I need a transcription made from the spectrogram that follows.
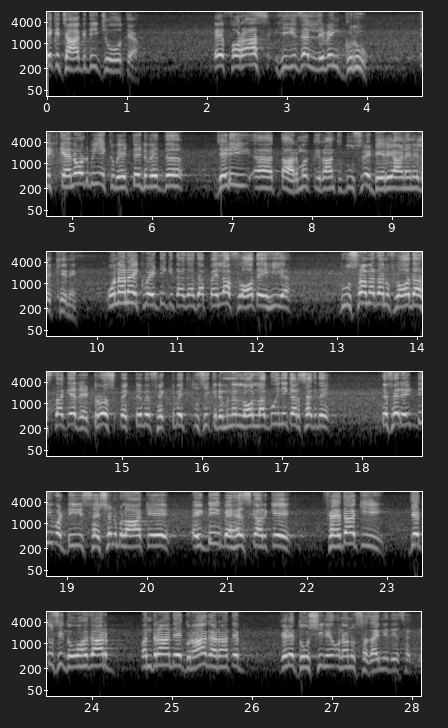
ਇੱਕ ਜਾਗਦੀ ਜੋਤ ਆ। ਇਹ for us he is a living guru it cannot be equated with ਜਿਹੜੀ ਧਾਰਮਿਕ ਗ੍ਰੰਥ ਦੂਸਰੇ ਡੇਰੇ ਆਣੇ ਨੇ ਲਿਖੇ ਨੇ। ਉਹਨਾਂ ਨਾਲ ਇਕੁਏਟ ਹੀ ਕੀਤਾ ਜਾਂਦਾ। ਪਹਿਲਾ ਫਲੋ ਤੇ ਇਹੀ ਆ ਦੂਸਰਾ ਮੈਂ ਤੁਹਾਨੂੰ ਫਲੋ ਦੱਸਦਾ ਕਿ ਰੈਟਰੋਸਪੈਕਟਿਵ ਇਫੈਕਟ ਵਿੱਚ ਤੁਸੀਂ ਕ੍ਰਿਮੀਨਲ ਲਾਅ ਲਾਗੂ ਹੀ ਨਹੀਂ ਕਰ ਸਕਦੇ। ਤੇ ਫਿਰ ਐਡੀ ਵੱਡੀ ਸੈਸ਼ਨ ਬੁਲਾ ਕੇ ਐਡੀ ਬਹਿਸ ਕਰਕੇ ਫਾਇਦਾ ਕੀ? ਜੇ ਤੁਸੀਂ 2015 ਦੇ ਗੁਨਾਹਗਾਰਾਂ ਤੇ ਜਿਹੜੇ ਦੋਸ਼ੀ ਨੇ ਉਹਨਾਂ ਨੂੰ ਸਜ਼ਾ ਹੀ ਨਹੀਂ ਦੇ ਸਕਦੇ।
